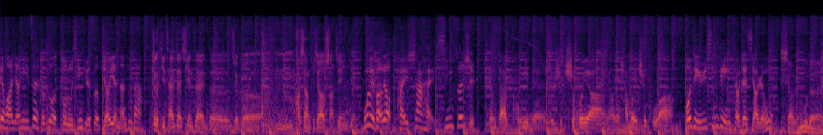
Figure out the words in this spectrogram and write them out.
霍建华、杨幂再合作，透露新角色表演难度大。这个题材在现在的这个，嗯，好像比较少见一点。吴磊爆料拍《沙海》辛酸史，在棚里面就是吃灰啊，然后在沙漠里吃土啊。黄景瑜新电影挑战小人物，小人物的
